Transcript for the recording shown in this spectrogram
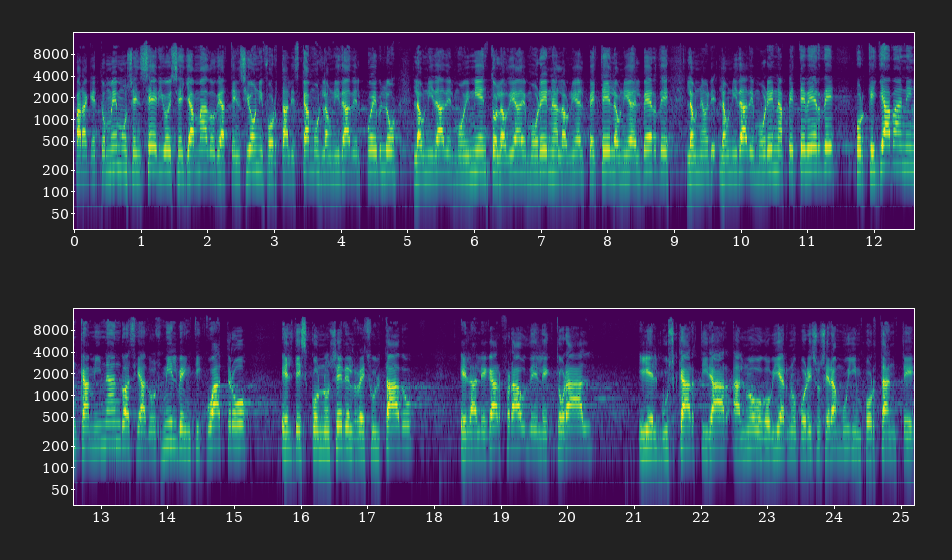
para que tomemos en serio ese llamado de atención y fortalezcamos la unidad del pueblo, la unidad del movimiento, la unidad de Morena, la unidad del PT, la unidad del Verde, la, unidad de Morena, PT Verde, porque ya van encaminando hacia 2024 el desconocer el resultado, el alegar fraude electoral y el buscar tirar al nuevo gobierno. Por eso será muy importante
